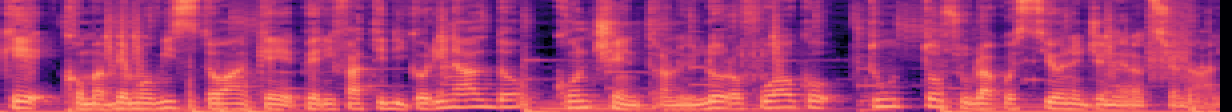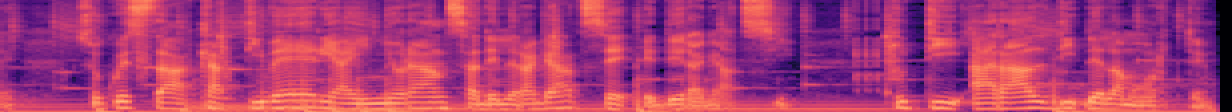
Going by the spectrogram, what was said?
che, come abbiamo visto anche per i fatti di Corinaldo, concentrano il loro fuoco tutto sulla questione generazionale, su questa cattiveria e ignoranza delle ragazze e dei ragazzi, tutti araldi della morte.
